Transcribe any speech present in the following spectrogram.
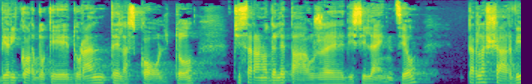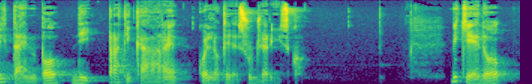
Vi ricordo che durante l'ascolto ci saranno delle pause di silenzio per lasciarvi il tempo di praticare quello che suggerisco. Vi chiedo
